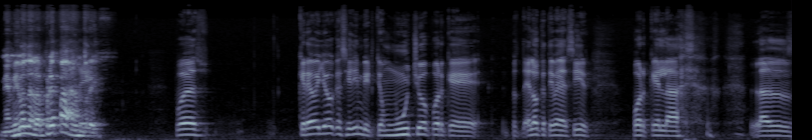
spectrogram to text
Mi amigo de la prepa, Android. Pues creo yo que sí le invirtió mucho porque pues, es lo que te iba a decir. Porque las las,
